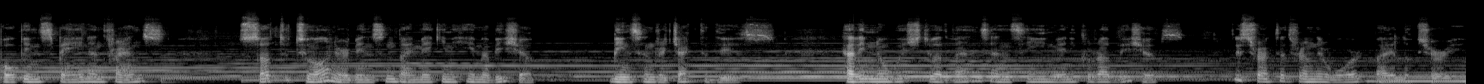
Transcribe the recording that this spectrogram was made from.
Pope in Spain and France, sought to honor Vincent by making him a bishop. Vincent rejected this, having no wish to advance and seeing many corrupt bishops distracted from their work by luxury.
